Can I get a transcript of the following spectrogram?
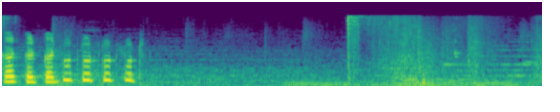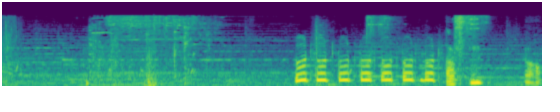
Gut, gut, gut, gut, gut, gut, gut. Gut, gut, gut, gut. Hast du? Ja.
